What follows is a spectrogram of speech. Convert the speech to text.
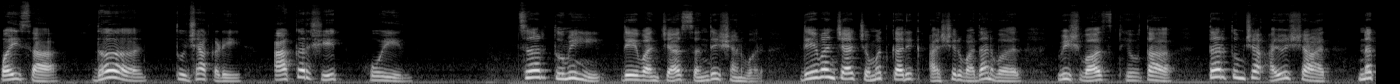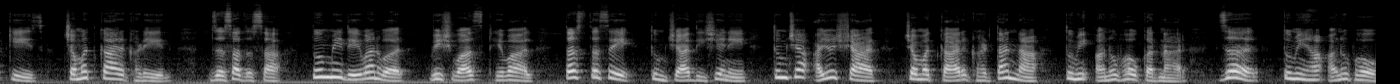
पैसा धन तुझ्याकडे आकर्षित होईल. जर तुम्ही देवांच्या संदेशांवर देवांच्या चमत्कारिक आशीर्वादांवर विश्वास ठेवता तर तुमच्या आयुष्यात नक्कीच चमत्कार घडेल. जसा जसा तुम्ही देवांवर विश्वास ठेवाल तसतसे तुमच्या दिशेने तुमच्या आयुष्यात चमत्कार घडताना तुम्ही अनुभव करणार. जर तुम्ही हा अनुभव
